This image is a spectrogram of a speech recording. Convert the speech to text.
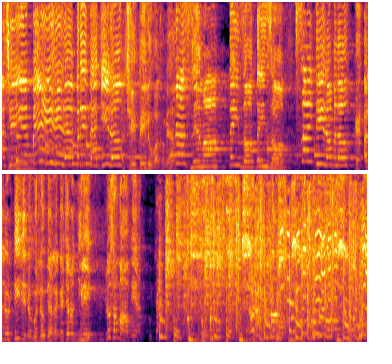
အချင်းမေးတဲ့ပရိသတ်ကြီးတို့အချိန်ပေးလို့ပါခင်ဗျာနာစင်မတိန်စောတိန်စောစိုက်တီတော့မလို့ကဲအဲ့လိုတီးကျင်တော့ကိုလောက်ပြတာကဲကျွန်တော်ညီလေးလွတ်ဆမ်းပါမင်းဆိုင်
